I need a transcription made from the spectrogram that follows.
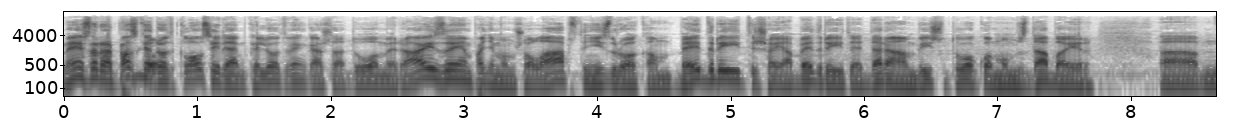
Mēs varam paskaidrot klausītājiem, ka ļoti vienkārši tā doma ir aizējām, paņemam šo lāpstiņu, izrokam bedrīti, šajā bedrītē darām visu to, ko mums daba ir um,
